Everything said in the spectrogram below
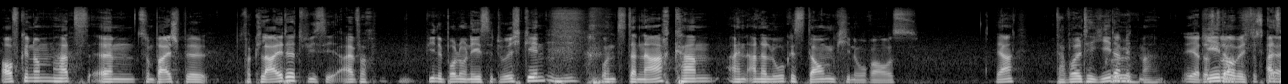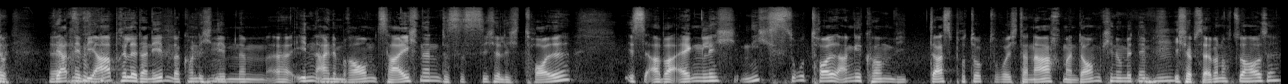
aufgenommen hat, ähm, zum Beispiel verkleidet, wie sie einfach wie eine Bolognese durchgehen. Mhm. Und danach kam ein analoges Daumenkino raus. Ja, da wollte jeder cool. mitmachen. Ja, das glaube ich. Das also ja. wir hatten eine VR-Brille daneben, da konnte ich mhm. neben einem äh, in einem Raum zeichnen. Das ist sicherlich toll, ist aber eigentlich nicht so toll angekommen wie das Produkt, wo ich danach mein Daumenkino mitnehme. Mhm. Ich habe es selber noch zu Hause.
